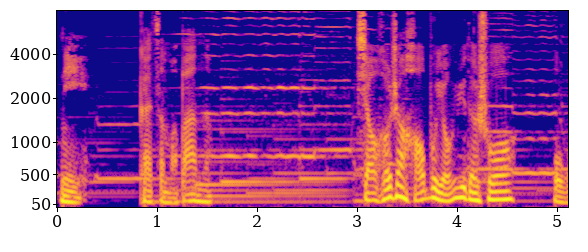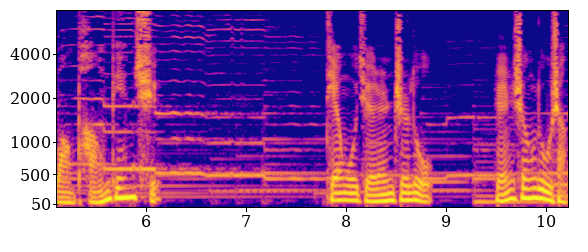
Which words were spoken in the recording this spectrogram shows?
你该怎么办呢？”小和尚毫不犹豫的说：“我往旁边去。”天无绝人之路，人生路上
